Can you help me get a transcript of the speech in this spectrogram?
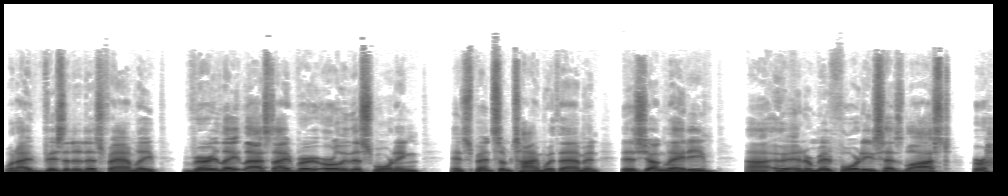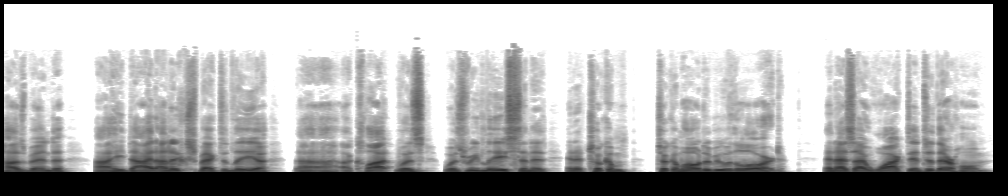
when I visited this family very late last night, very early this morning, and spent some time with them. And this young lady, uh, in her mid 40s, has lost her husband. Uh, he died unexpectedly. A, a, a clot was was released, and it and it took him took him home to be with the Lord. And as I walked into their home,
